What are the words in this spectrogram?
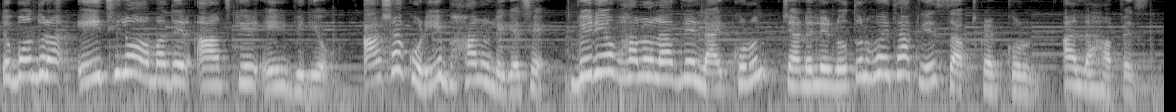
তো বন্ধুরা, এই ছিল আমাদের আজকের এই ভিডিও। আশা করি ভালো লেগেছে। ভিডিও ভালো লাগলে লাইক করুন, চ্যানেলে নতুন হয়ে থাকলে সাবস্ক্রাইব করুন। আল্লাহ হাফেজ।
